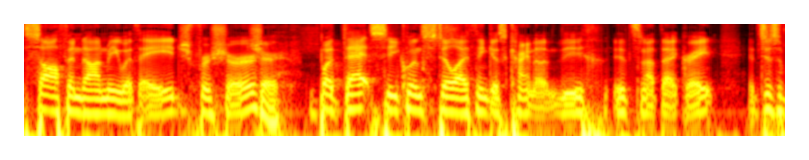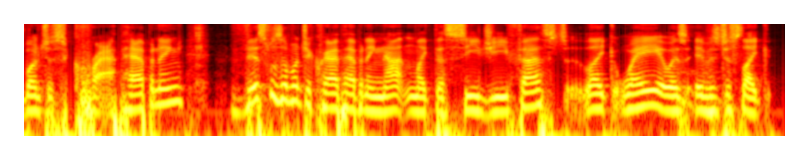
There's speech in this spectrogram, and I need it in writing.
softened on me with age for sure. Sure. but that sequence still I think is kind of it's not that great. It's just a bunch of crap happening. This was a bunch of crap happening, not in like the CG fest like way. It was it was just like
